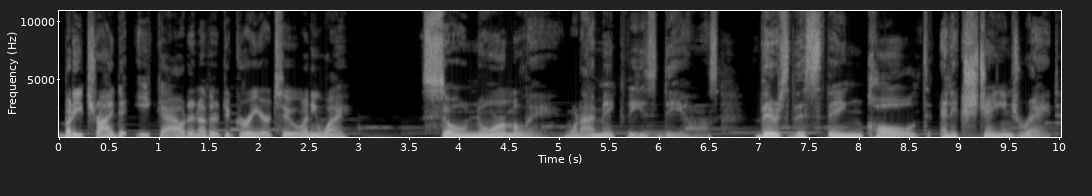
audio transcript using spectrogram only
but he tried to eke out another degree or two anyway. So normally, when I make these deals, there's this thing called an exchange rate.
